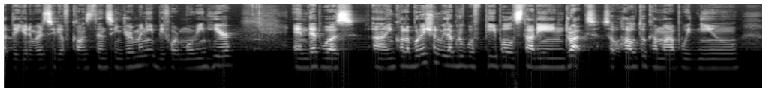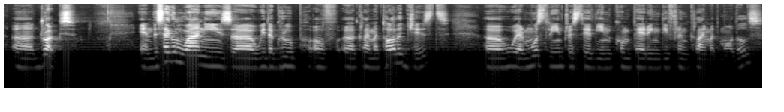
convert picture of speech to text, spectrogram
at the University of Constance in Germany before moving here. And that was uh, in collaboration with a group of people studying drugs. So how to come up with new uh, drugs. And the second one is uh, with a group of uh, climatologists uh, who are mostly interested in comparing different climate models.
